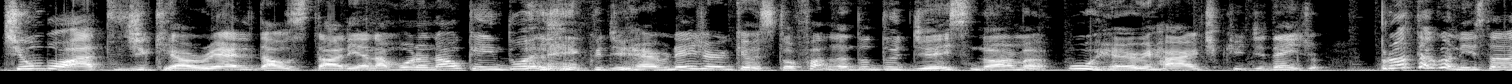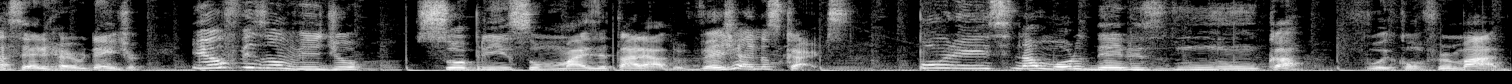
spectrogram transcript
tinha um boato de que a Real Dawes estaria namorando alguém do elenco de Harry Danger, que eu estou falando do Jace Norman, o Harry Hart, Kid Danger, protagonista da série Harry Danger. Eu fiz um vídeo sobre isso mais detalhado, veja aí nos cards. Porém, esse namoro deles nunca foi confirmado.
